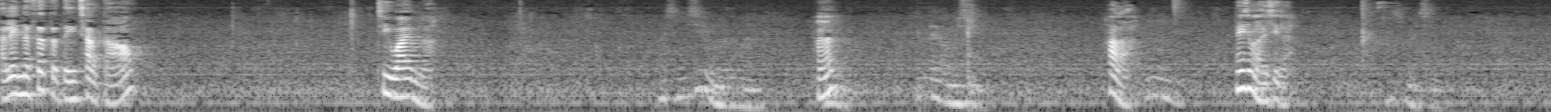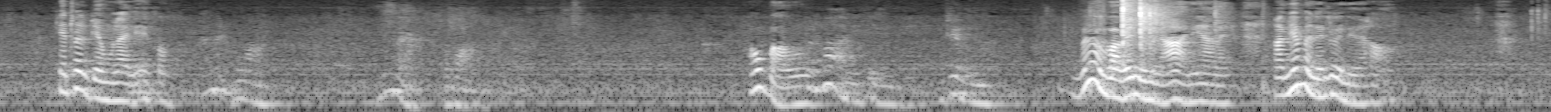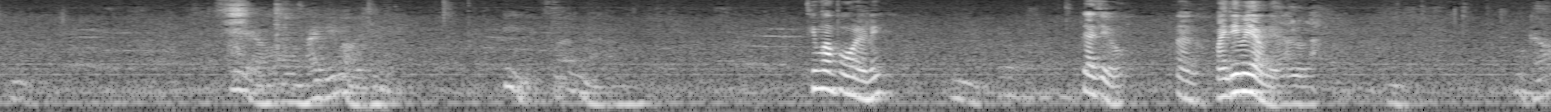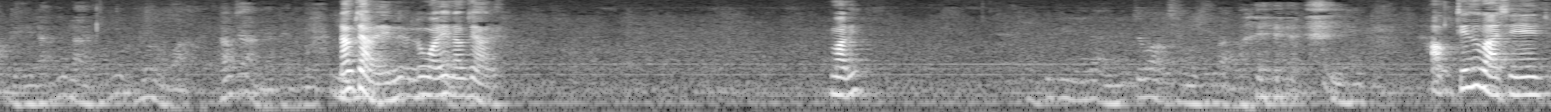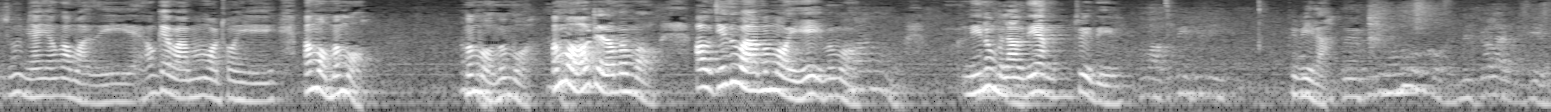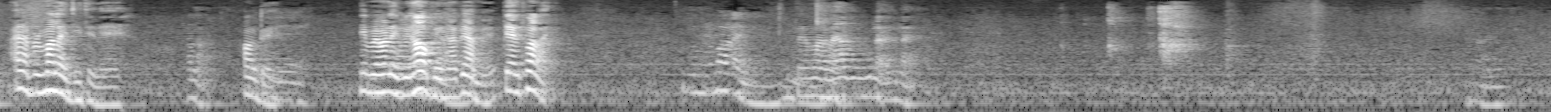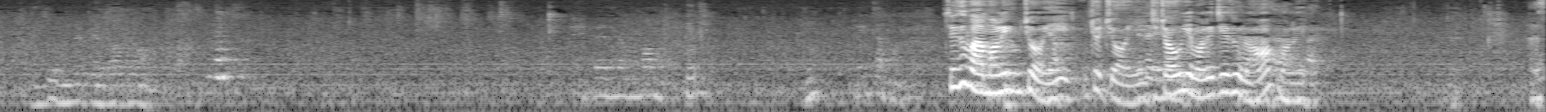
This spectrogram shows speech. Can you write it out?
ဒါလေး23သိန်း6တောင်းကြည်ဝိုင်းမလားမရှိဘူးလို့မှန်ဟမ်အဲ့ဒါမရှိဟာလားဘူးနေချင်ပါရှိလားမရှိဘူးပြန်ထွက်ပြန်ဝင်လိုက်လေအကုန်အဲ့ဒါဟိုဟာဒီမှာဘာဘာဟုတ်ပါဘူးဘယ် မှာနေပြီမတွေ့ဘူးဘယ်မှာပါပဲနေမလားနေရလဲငါမျက်မှန်နဲ့တွေ့နေတာဟောရှိရအောင်နိုင်ဒီမှာပဲရှိနေဟင်းမှန်မှန်ဒီမှာပေါ်တယ်လေอืมပြကြည့်ဦးအဲ့လိုမိုင်းသေးမရောက်နေတာလို့လားဟုတ်တော့ဒီဒါခုလာဘုံဘုံတော့ပါနောက်ကြနေတယ်နောက်ကြတယ်လိုပါလေနောက်ကြတယ်ဒီမှာလေ ပြပြရတာကျွန်တော်အချင်းကိုပြပါလား ဟုတ်ကျေးဇူးပါရှင်သူတို့အများကြီးရောက်ကောင်းပါစေတဲ့ဟုတ်ကဲ့ပါမမော်ထွန်းရေမမော်မမော်မမော်မမော်မမော်ဟုတ်တယ်တော့မမော်ဟုတ်ကျေးဇူးပါမမော်ရေမမော်နင်းလို့မလောက်သေးရမတွေ့သေးဟောပြပြပြဘူးပြပြလားဘယ်လိုကိုနေပြောလိုက်ပြီအဲ့ဒါပရမလိုက်ကြည့်တင်တယ်ဟုတ်လားဟုတ်တယ်နေပရမလိုက်ပြီးငါ့ကိုပြင်ငါပြမယ်ပြန်ထွက်လိုက်ဘာလဲဘယ်မှာလဲဘူးလားလားအဲ့ဒါလည်းဒီနေ့ပြန်တော့တော့ဘယ်မှာမမဟမ်နေကြမှာ ကျေးဇူးပါမောင်လေးဦးကျော်ရေဦးကျော်ကျော်ရေကျော်ကျော်ဦးရေမောင်လေးကျေးဇူးနော်မောင်လေး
